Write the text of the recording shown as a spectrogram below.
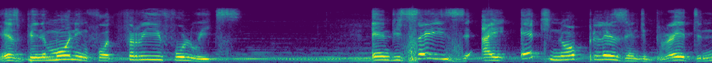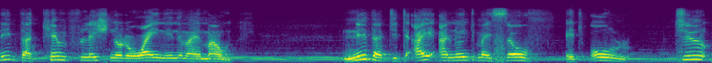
has been mourning for three full weeks. And he says, I ate no pleasant bread, neither came flesh nor wine in my mouth. Neither did I anoint myself at all, till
